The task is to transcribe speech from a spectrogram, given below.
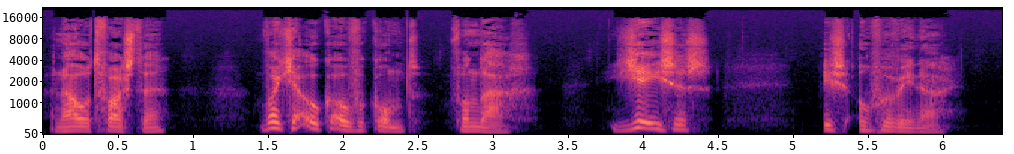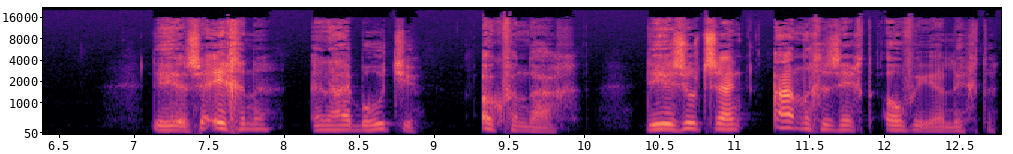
En hou het vast, hè. Wat je ook overkomt vandaag. Jezus is overwinnaar. De Heer zegene en hij behoedt je, ook vandaag. De Heer zoet zijn aangezicht over je lichten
